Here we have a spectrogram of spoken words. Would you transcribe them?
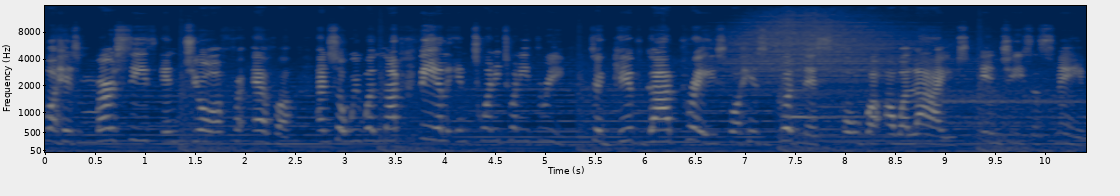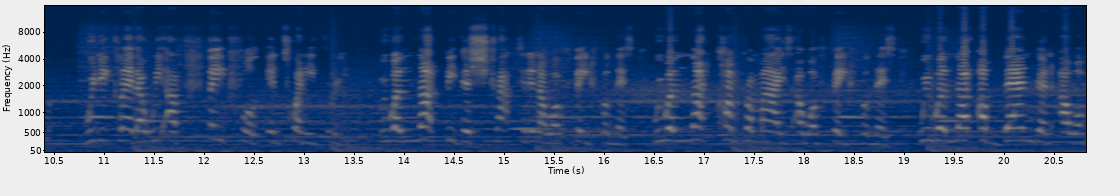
for his mercies endure forever. And so we will not fail in 2023 to give God praise for his goodness over our lives in Jesus' name. We declare that we are faithful in 23. We will not be distracted in our faithfulness. We will not compromise our faithfulness. We will not abandon our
